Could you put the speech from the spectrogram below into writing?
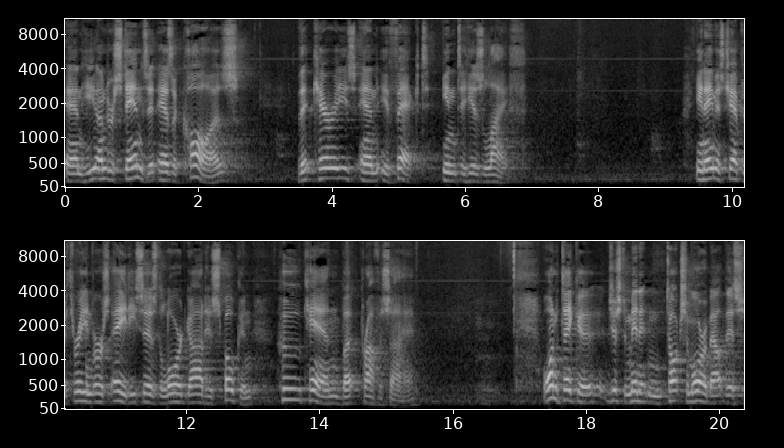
And he understands it as a cause that carries an effect into his life. In Amos chapter 3 and verse 8, he says, The Lord God has spoken, who can but prophesy? I want to take a, just a minute and talk some more about this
